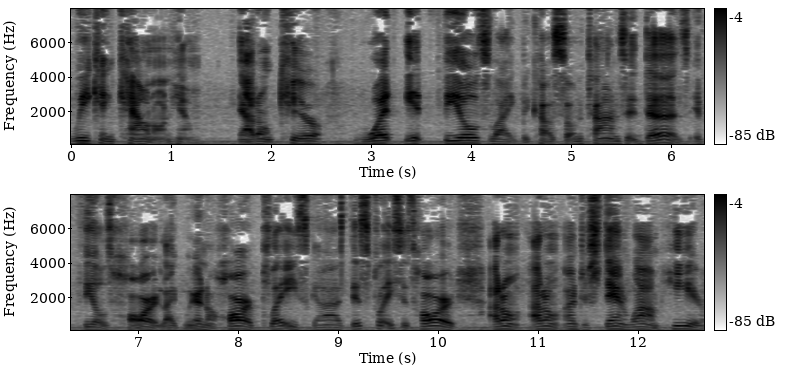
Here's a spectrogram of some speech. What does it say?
We can count on Him. I don't care what it feels like because sometimes it does. It feels hard like we're in a hard place god. This place is hard. I don't i don't understand why i'm here.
